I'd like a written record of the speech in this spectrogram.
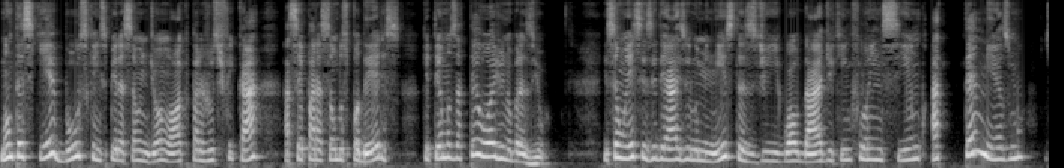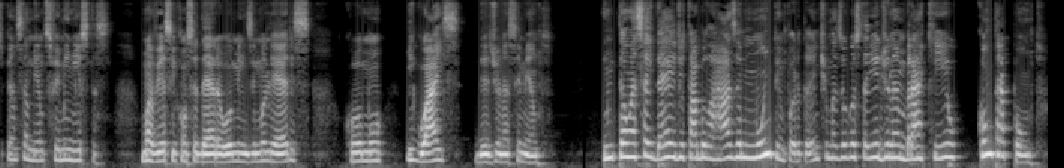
Montesquieu busca inspiração em John Locke para justificar a separação dos poderes que temos até hoje no Brasil. E são esses ideais iluministas de igualdade que influenciam até mesmo os pensamentos feministas, uma vez que considera homens e mulheres como iguais desde o nascimento. Então, essa ideia de tábula rasa é muito importante, mas eu gostaria de lembrar aqui o contraponto.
